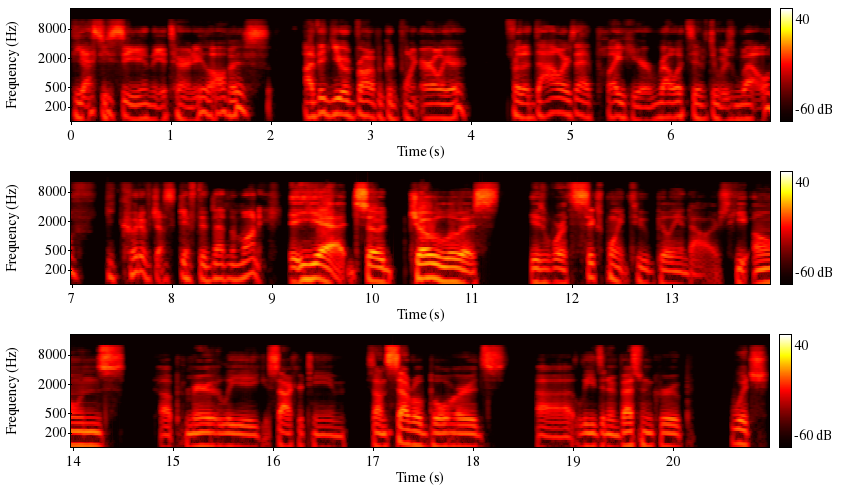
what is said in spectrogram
the SEC and the attorney's office. I think you had brought up a good point earlier. For the dollars at play here relative to his wealth, he could have just gifted them the money. Yeah. So Joe Lewis is worth $6.2 billion. He owns a Premier League soccer team. He's on several boards, uh, leads an investment group, which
